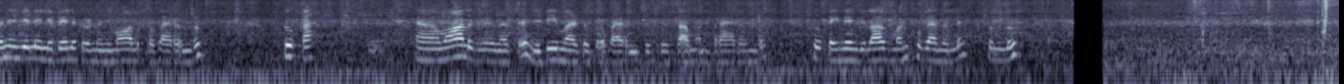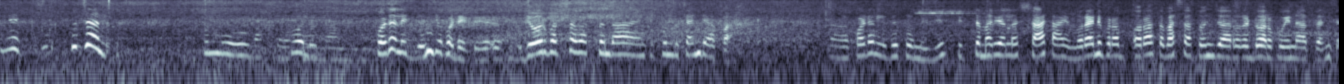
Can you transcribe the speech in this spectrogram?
ಒಂದೇ ಜಿಲ್ಲೆಯಲ್ಲಿ ಬೇಲೆ ತಗೊಂಡು ಮಾಲ್ ಉಂಡು ತೂಕ? ಮಾಲ್ಗೆ ఏంటంటే డిమార్ట్ ప్రారంభించి సామాన్ ప్రారంభం సో ಉಂಡು ತೂಕ ಇನ್ನೊಂದು ಲಾಗ್ ಮನ್ಪುಗಾನಲ್ಲೇ ಫುಲ್ಲು ಕೊಡಲಿದ್ದು ಒಂಜಿ ಕೊಡೆಟ್ ಜೋರು ಬರ್ಸ ಬರ್ತಂದ ಎಂಕ ಫುಲ್ ಚಂಡಿ ಅಪ್ಪ ಕೊಡಲಿದ್ದು ತೊಂದಿಜಿ ಇತ್ತ ಮರಿ ಎಲ್ಲ ಸ್ಟಾರ್ಟ್ ಆಯ್ ಮುರಾಣಿ ಪುರ ಹೊರತ ಬಸ್ ತೊಂಜು ವಾರ ಎರಡು ವಾರ ಪೋಯಿನ ಅಂಚ.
